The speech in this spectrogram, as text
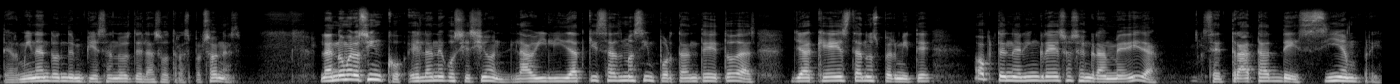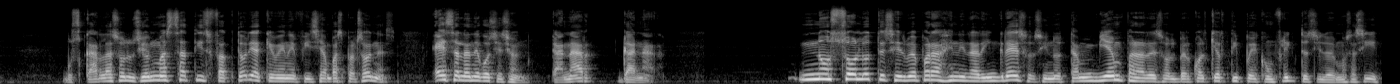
terminan donde empiezan los de las otras personas. La número 5 es la negociación, la habilidad quizás más importante de todas, ya que esta nos permite obtener ingresos en gran medida. Se trata de siempre buscar la solución más satisfactoria que beneficie a ambas personas. Esa es la negociación, ganar, ganar. No solo te sirve para generar ingresos, sino también para resolver cualquier tipo de conflicto, si lo vemos así.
